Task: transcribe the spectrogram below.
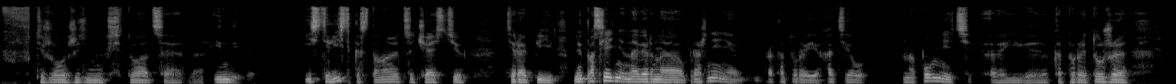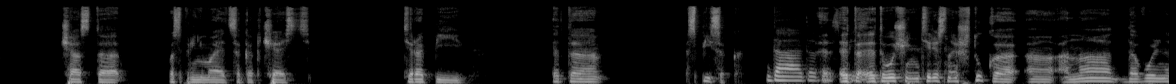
в тяжелых жизненных ситуациях. Да. И, и стилистика становится частью терапии. Ну и последнее, наверное, упражнение, про которое я хотел напомнить, э, и которое тоже часто воспринимается как часть терапии, это список. Да, да, да. Э, это, это очень интересная штука. А, она довольно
